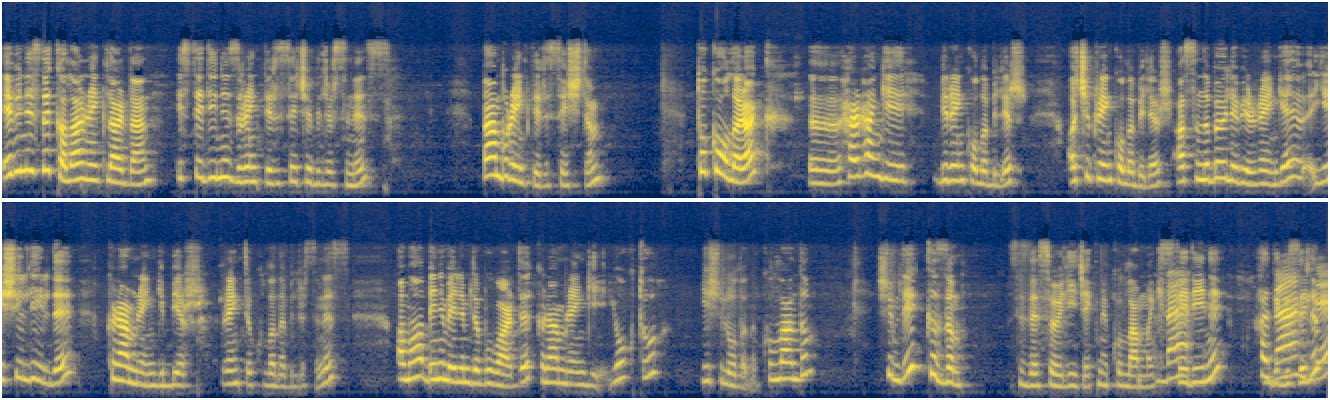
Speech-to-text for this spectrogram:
Evinizde kalan renklerden istediğiniz renkleri seçebilirsiniz. Ben bu renkleri seçtim. Toka olarak e, herhangi bir renk olabilir. Açık renk olabilir. Aslında böyle bir renge yeşil değil de krem rengi bir renkte kullanabilirsiniz. Ama benim elimde bu vardı. Krem rengi yoktu. Yeşil olanı kullandım. Şimdi kızım size söyleyecek ne kullanmak Ben- istediğini. Hadi ben güzelim. de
